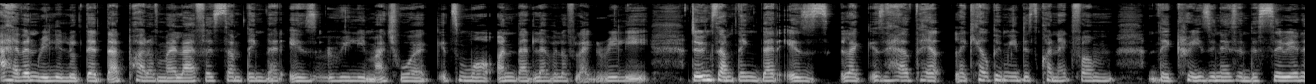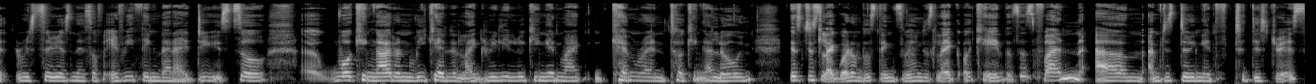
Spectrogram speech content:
I haven't really looked at that part of my life as something that is really much work. It's more on that level of like really doing something that is like is help, help like helping me disconnect from the craziness and the serious seriousness of everything that I do. So uh, working out on weekend and like really looking at my camera and talking alone is just like one of those things where I'm just like, okay, this is fun. Um, I'm just doing it to distress,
